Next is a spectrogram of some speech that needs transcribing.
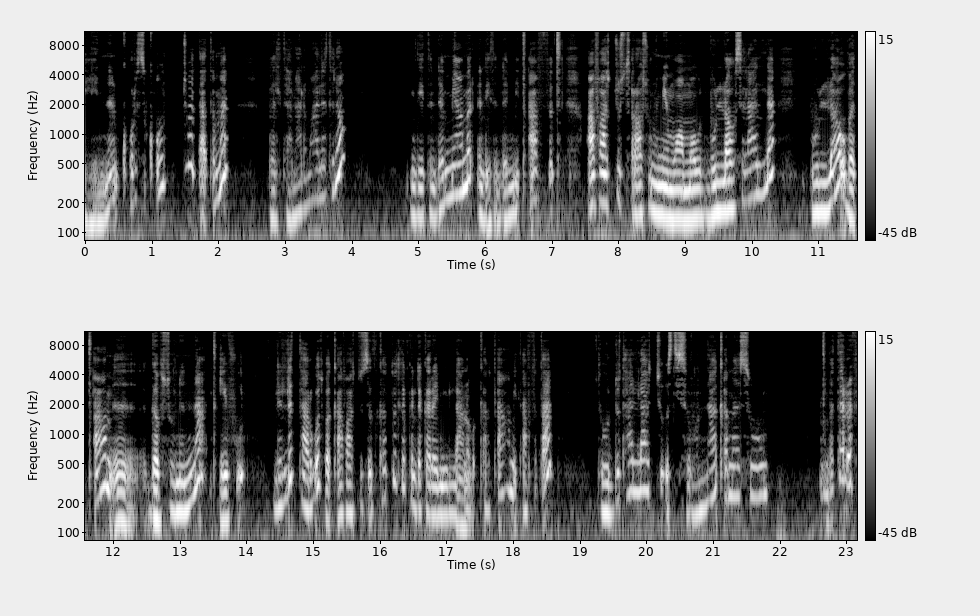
ይሄንን ቁርስ ቆንጆ አጣጥመን በልተናል ማለት ነው። እንዴት እንደሚያምር እንዴት እንደሚጣፍጥ አፋችሁ ውስጥ ራሱን የሚሟሟው ቡላው ስላለ ቡላው በጣም ገብሱንና ጤፉን ልልት አድርጎት በቃ አፋችሁ ስትከቱት ልክ እንደ ከረሜላ ነው። በቃ በጣም ይጣፍጣል። ትወዱታላችሁ። እስቲ ስሩና ቀመሱ። በተረፈ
